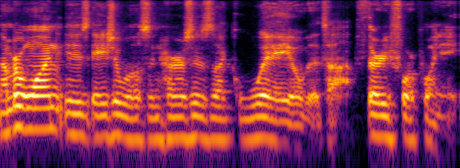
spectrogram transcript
Number one is A'ja Wilson. Hers is like way over the top, 34.8.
